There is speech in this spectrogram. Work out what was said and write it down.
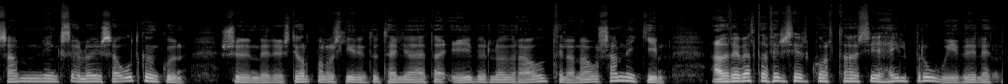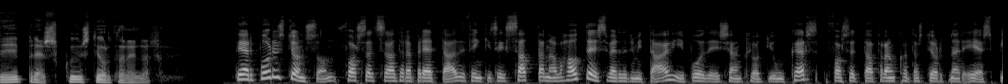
samningslausa útgöngun. Sumir stjórnmálarskýrindu telja þetta yfirlöður áð til að ná samningi. Aðri velta fyrir sér hvort það sé heil brú í viðletni bresku stjórnarinnar. Þegar Boris Johnson, fórsætsrað þeirra breytaði, fengið sig sattan af hátæðisverðurum í dag í bóði Jean-Claude Junckers, fórsetta framkvæmda stjórnar ESB,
